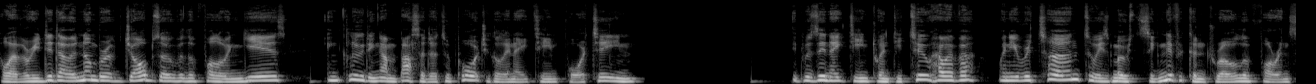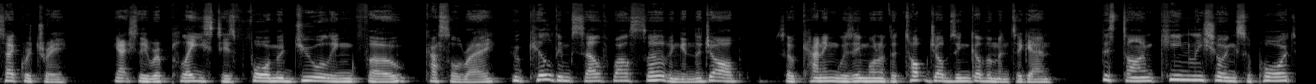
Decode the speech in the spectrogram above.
However, he did have a number of jobs over the following years, including ambassador to Portugal in 1814. It was in 1822, however, when he returned to his most significant role of Foreign Secretary. He actually replaced his former dueling foe, Castlereagh, who killed himself while serving in the job so Canning was in one of the top jobs in government again, this time keenly showing support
